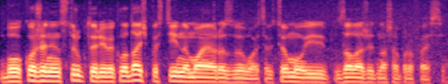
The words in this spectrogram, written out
Бо кожен інструктор і викладач постійно має розвиватися. В цьому і залежить наша професія.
